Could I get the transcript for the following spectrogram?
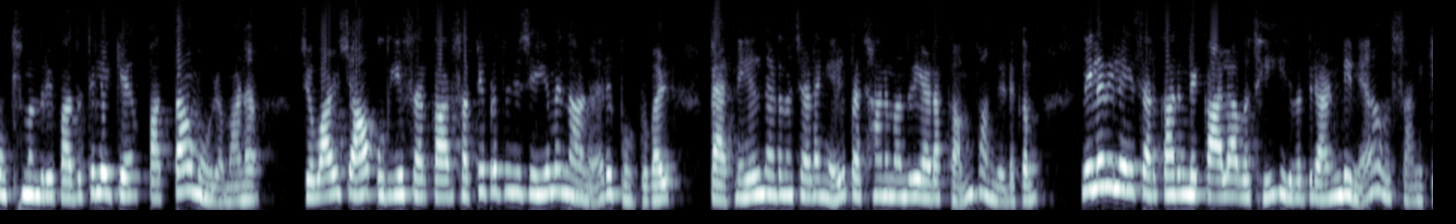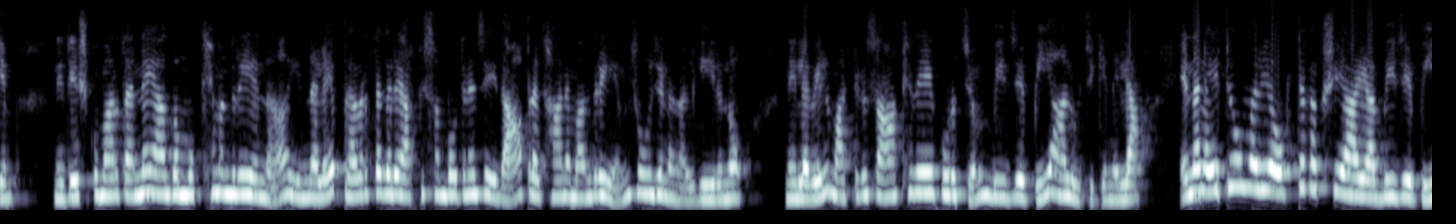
മുഖ്യമന്ത്രി പദത്തിലേക്ക് പത്താം ഊഴമാണ്. ചൊവ്വാഴ്ച പുതിയ സർക്കാർ സത്യപ്രതിജ്ഞ ചെയ്യുമെന്നാണ് റിപ്പോർട്ടുകൾ. പാറ്റ്നയിൽ നടന്ന ചടങ്ങിൽ പ്രധാനമന്ത്രി അടക്കം പങ്കെടുക്കും. നിലവിലെ സർക്കാരിന്റെ കാലാവധി ഇരുപത്തിരണ്ടിന് അവസാനിക്കും. നിതീഷ് കുമാർ തന്നെയാകും മുഖ്യമന്ത്രിയെന്ന് ഇന്നലെ പ്രവർത്തകരെ അഭിസംബോധന ചെയ്ത പ്രധാനമന്ത്രിയും സൂചന നൽകിയിരുന്നു. നിലവിൽ മറ്റൊരു സാധ്യതയെക്കുറിച്ചും ബി ജെ പി ആലോചിക്കുന്നില്ല. എന്നാൽ ഏറ്റവും വലിയ ഒറ്റകക്ഷിയായ ബി ജെ പി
